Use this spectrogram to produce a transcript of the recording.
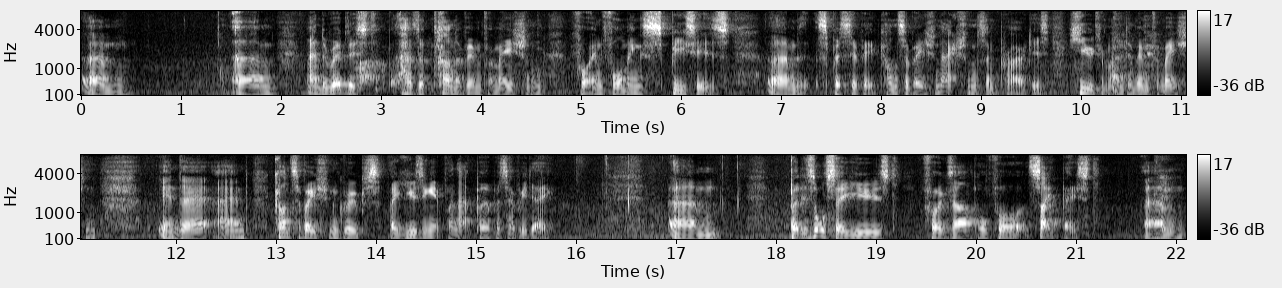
Um, um, and the red list has a ton of information for informing species um, specific conservation actions and priorities. Huge amount of information in there, and conservation groups are using it for that purpose every day. Um, but it's also used, for example, for site-based um,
